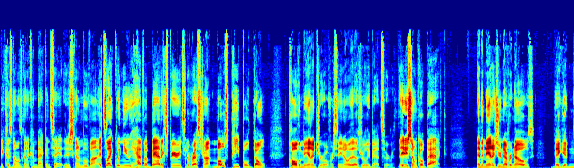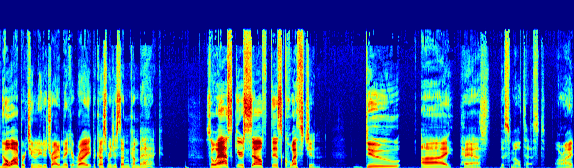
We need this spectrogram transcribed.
because no one's going to come back and say it. They're just going to move on. It's like when you have a bad experience at a restaurant, most people don't call the manager over and say, you know, that was really bad service. They just don't go back. And the manager never knows. They give no opportunity to try to make it right. The customer just doesn't come back. So ask yourself this question Do I pass the smell test? All right.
